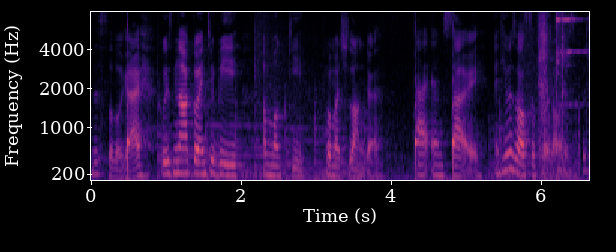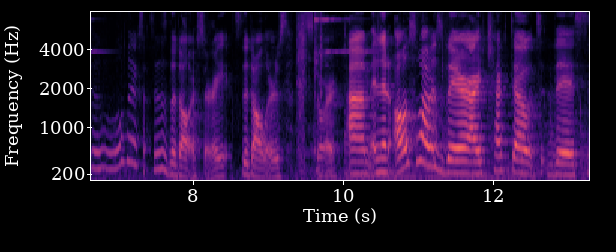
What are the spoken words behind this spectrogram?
this little guy who is not going to be a monkey for much longer. I am sorry. And he was also $4, which is a little bit expensive. This is the dollar store, right? It's the dollars store. Um, and then also I was there, I checked out this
